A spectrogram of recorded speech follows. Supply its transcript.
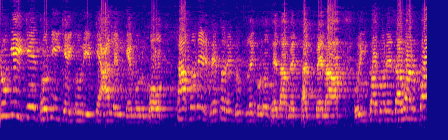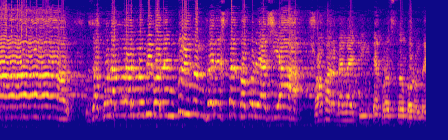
রুগী, কে ধনী, কে গরিব, কে আলেম, কে মূর্খ কাপড়ের ভেতরে ঢুকলে কোনো ভেদাভেদ থাকবে না। ওই কবরে যাওয়ার পর যখন আল্লাহর নবী বলেন, দুইজন ফেরেস্তা কবরে আসিয়া সবার বেলায় তিনটা প্রশ্ন করবে,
